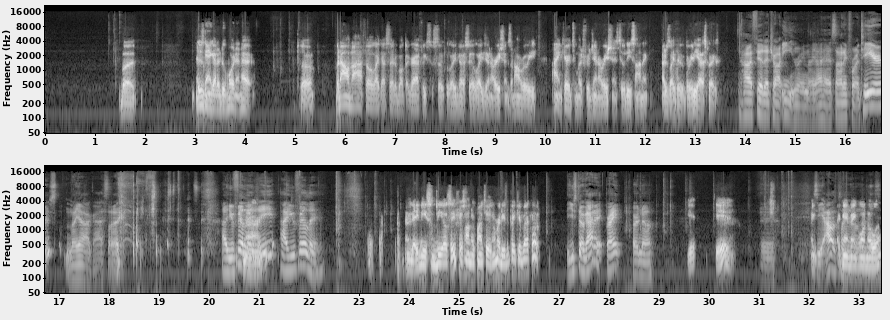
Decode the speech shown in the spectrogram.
But this game got to do more than that. So, but I don't know I felt like I said about the graphics and stuff. like I said, like Generations, and I don't really, I ain't care too much for Generations 2D Sonic. I just like the 3D aspect. How I feel that y'all eating right now. Y'all had Sonic Frontiers. Now y'all got Sonic. How you feeling, Nah. G? How you feeling? And they need some DLC for Sonic Frontiers. I'm ready to pick it back up. You still got it, right? Or no? Yeah. Yeah. Like, See, I was that game ain't going nowhere.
